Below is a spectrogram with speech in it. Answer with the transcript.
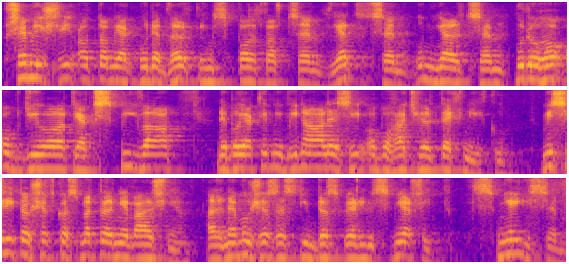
Přemýšlí o tom, jak bude velkým sportovcem, vědcem, umělcem, budou ho obdivovat, jak zpívá, nebo jakými vynálezy obohatil techniku. Myslí to všechno smrtelně vážně, ale nemůže se s tím dospělým směřit. Smějí se mu.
